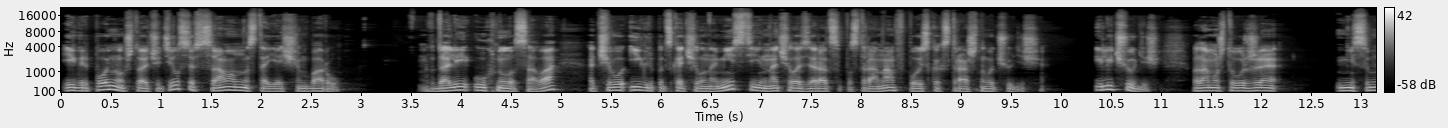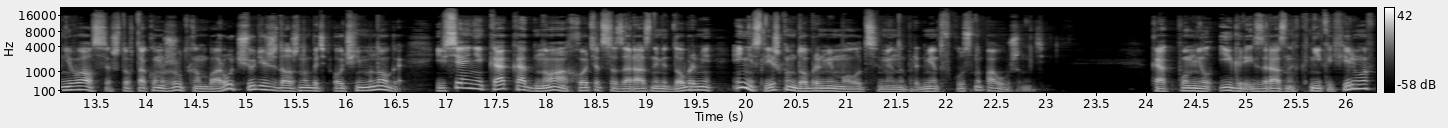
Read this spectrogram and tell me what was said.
Игорь понял, что очутился в самом настоящем бару. Вдали ухнула сова, отчего Игорь подскочил на месте и начал озираться по сторонам в поисках страшного чудища. Или чудищ, потому что уже не сомневался, что в таком жутком бару чудищ должно быть очень много, и все они как одно охотятся за разными добрыми и не слишком добрыми молодцами на предмет вкусно поужинать. Как помнил Игорь из разных книг и фильмов,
